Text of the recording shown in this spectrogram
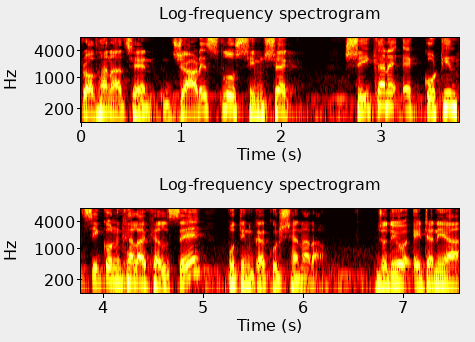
প্রধান আছেন, জারেসলো সিমশেক সেইখানে এক কঠিন চিকন খেলা খেলছে পুতিন কাকুর সেনারা। যদিও এটা নিয়ে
